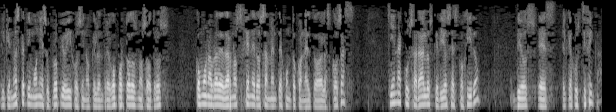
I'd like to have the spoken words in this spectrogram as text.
El que no escatimonia a su propio Hijo, sino que lo entregó por todos nosotros, ¿cómo no habrá de darnos generosamente junto con Él todas las cosas? ¿Quién acusará a los que Dios ha escogido? Dios es el que justifica.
